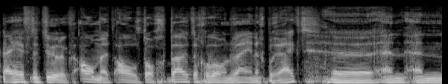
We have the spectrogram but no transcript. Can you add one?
Hij heeft natuurlijk al met al toch buitengewoon weinig bereikt. En en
